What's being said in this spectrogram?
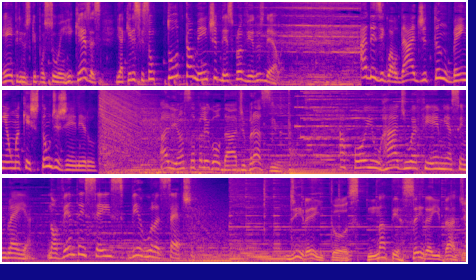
entre os que possuem riquezas e aqueles que são totalmente desprovidos dela. A desigualdade também é uma questão de gênero. Aliança pela Igualdade Brasil. Apoio Rádio FM Assembleia 96,7. Direitos na terceira idade.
